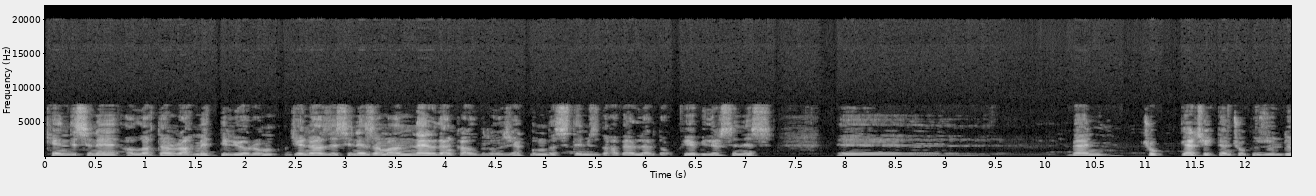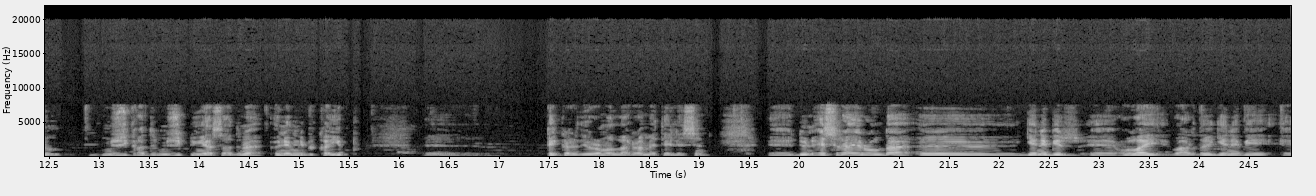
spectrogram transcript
kendisine Allah'tan rahmet diliyorum. Cenazesi ne zaman, nereden kaldırılacak? Bunu da sitemizde haberlerde okuyabilirsiniz. Ee, ben çok gerçekten çok üzüldüm. Müzik adı, müzik dünyası adına önemli bir kayıp. Ee, tekrar diyorum Allah rahmet eylesin. E, dün Esra Erol'da e, gene bir e, olay vardı. Gene bir e,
